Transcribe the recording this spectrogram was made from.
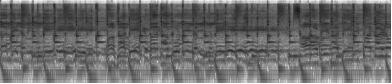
ಮನೆಯಲ್ಲೇ ಮಹದೇವನ ಗುಡಿಯಲ್ಲಿ. ಸಾವಿರ ದೀಪಗಳು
